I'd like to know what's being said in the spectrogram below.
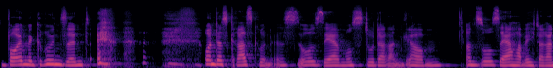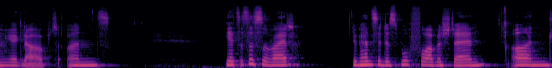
Bäume grün sind und das Gras grün ist. So sehr musst du daran glauben. Und so sehr habe ich daran geglaubt. Und jetzt ist es soweit. Du kannst dir das Buch vorbestellen. Und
